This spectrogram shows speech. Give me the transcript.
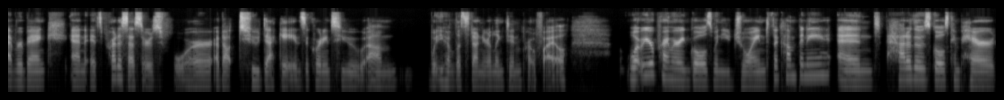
Everbank and its predecessors for about two decades, according to um, what you have listed on your LinkedIn profile. What were your primary goals when you joined the company, and how do those goals compare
